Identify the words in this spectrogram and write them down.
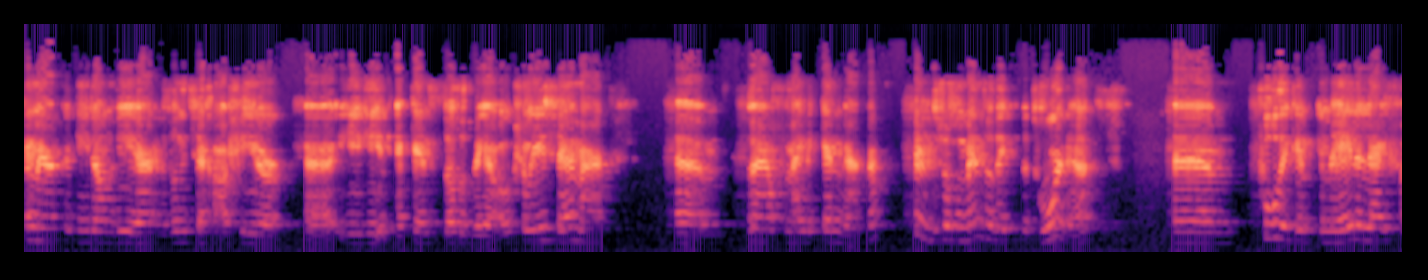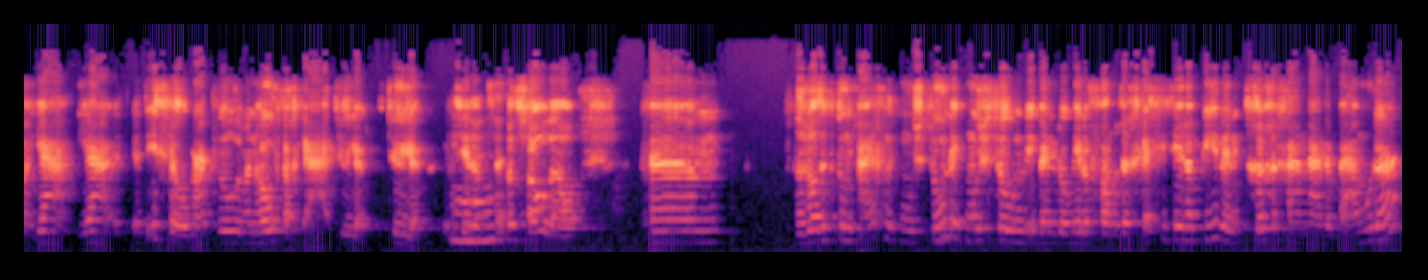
kenmerken die dan weer, en dat wil niet zeggen als je hier, uh, hier, hier erkent dat het bij jou ook zo is, hè, maar um, het waren voor mij de kenmerken. Dus op het moment dat ik het hoorde, um, voelde ik in, in, mijn hele lijf van ja, ja, het, het, is zo. Maar ik wilde mijn hoofd dacht, ja, tuurlijk, tuurlijk. Ja. Dat, dat zal wel. Um, dus wat ik toen eigenlijk moest doen, ik moest toen, ik ben door middel van regressietherapie, ben ik teruggegaan naar de baarmoeder.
